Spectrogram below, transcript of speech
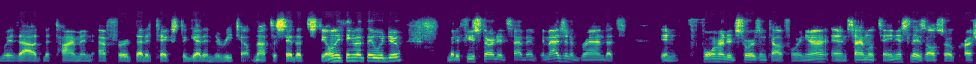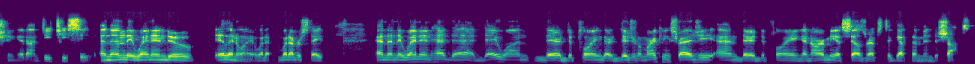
without the time and effort that it takes to get into retail not to say that's the only thing that they would do but if you started imagine a brand that's in 400 stores in California and simultaneously is also crushing it on DTC. And then they went into Illinois, whatever state, and then they went in head to head. Day one, they're deploying their digital marketing strategy and they're deploying an army of sales reps to get them into shops.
